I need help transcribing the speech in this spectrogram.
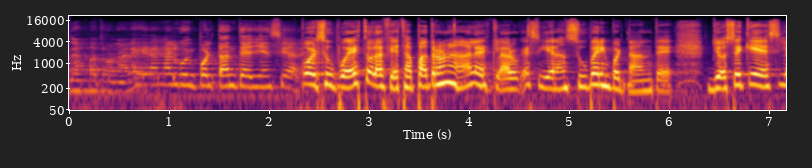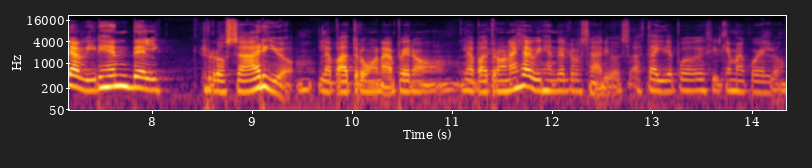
¿Las patronales eran algo importante allí en Ciales? Por supuesto, las fiestas patronales, claro que sí, eran súper importantes. Yo sé que es la Virgen del Rosario, la patrona, pero la patrona es la Virgen del Rosario. Hasta ahí le puedo decir que me acuerdo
